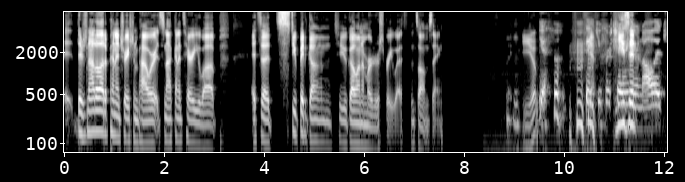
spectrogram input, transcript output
th- there's not a lot of penetration power. It's not going to tear you up. It's a stupid gun to go on a murder spree with. That's all I'm saying. Yep. Yeah. Thank you for He's sharing an- your knowledge.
